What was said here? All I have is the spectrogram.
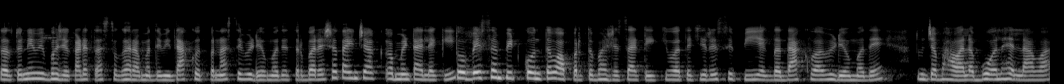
तर तो नेहमी भजे काढत असतो. घरामध्ये मी दाखवत पण असते व्हिडिओमध्ये. तर बऱ्याचशा ताईंच्या कमेंट आल्या की तो बेसन पीठ कोणतं वापरतो भाज्यासाठी? किंवा त्याची रेसिपी एकदा दाखवा व्हिडिओमध्ये. तुमच्या भावाला बोलायला लावा.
